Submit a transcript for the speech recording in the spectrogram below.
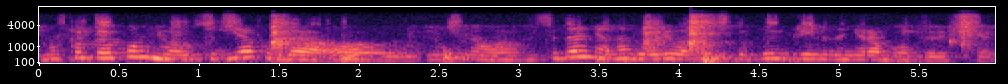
Насколько я помню, судья, когда э, начинала заседание, она говорила о том, что вы временно не работающие.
